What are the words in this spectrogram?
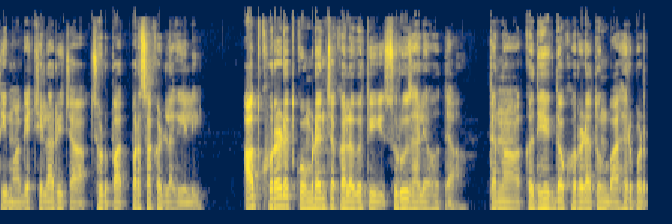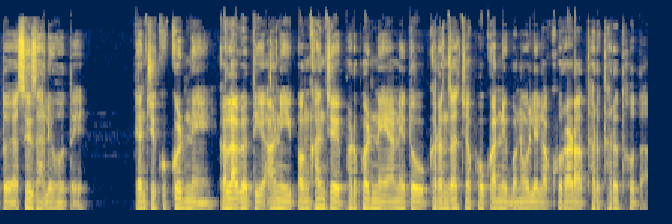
ती मागे चिलारीच्या झुडपात परसाकडला गेली. आत खोरड्यात कोंबड्यांच्या कलगती सुरू झाल्या होत्या. त्यांना कधी एकदा खोरड्यातून बाहेर पडतोय असे झाले होते. त्यांचे कुकडणे कलागती आणि पंखांचे फडफडणे आणि तो करंजाच्या फोकांनी बनवलेला खुराडा थरथरत होता.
